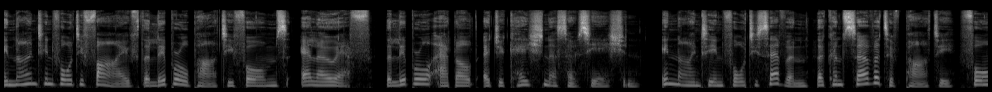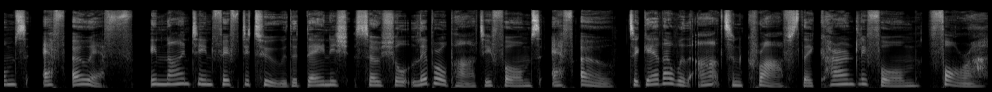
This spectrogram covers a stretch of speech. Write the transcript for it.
In 1945, the Liberal Party forms LOF, the Liberal Adult Education Association. In 1947, the Conservative Party forms FOF. In 1952, the Danish Social Liberal Party forms FO. Together with arts and crafts, they currently form FORA.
